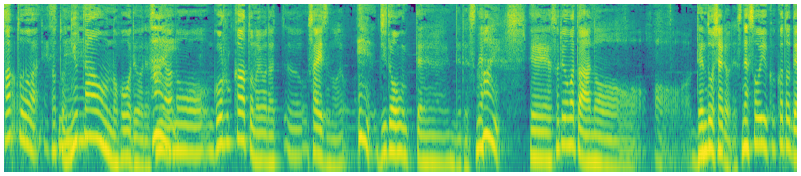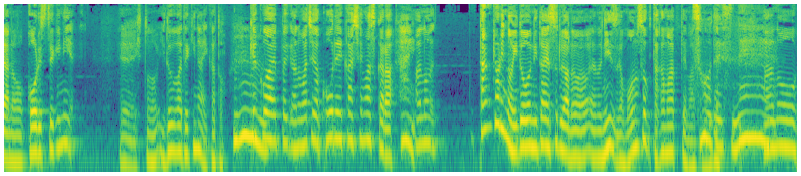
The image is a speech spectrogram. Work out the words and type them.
ああとは、ね。あとニュータウンの方ではですね、はい。あの、ゴルフカートのようなうんサイズのええ。自動運転でですね、はい。えーそれをまた、あの、お電動車両ですね、そういうことで、あの、効率的に、えー人の移動ができないかと。うん。結構はやっぱり、あの、街が高齢化してますから、はい。あの、短距離の移動に対するあのあのニーズがものすごく高まってますので、そうですね。あの、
